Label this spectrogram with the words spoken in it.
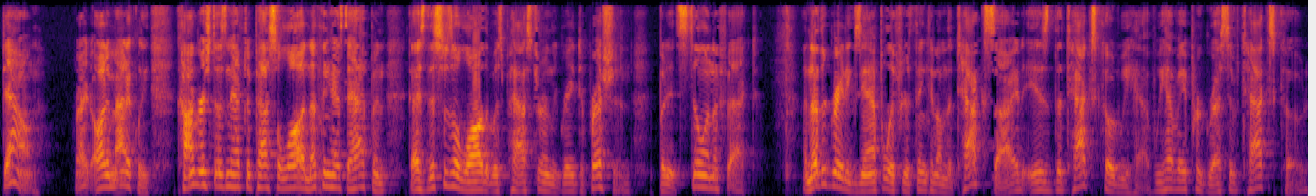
down, right? Automatically. Congress doesn't have to pass a law. Nothing has to happen. Guys, this was a law that was passed during the Great Depression, but it's still in effect. Another great example, if you're thinking on the tax side, is the tax code we have. We have a progressive tax code.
